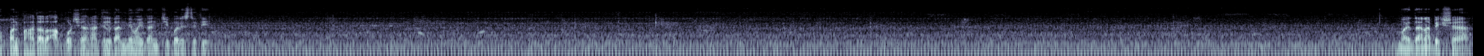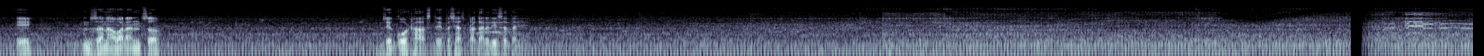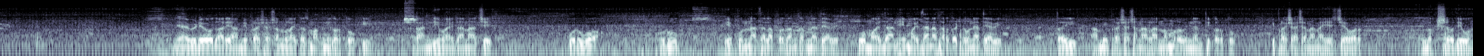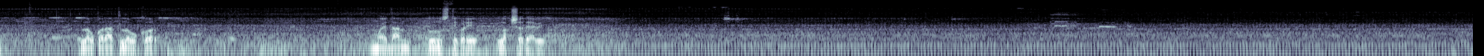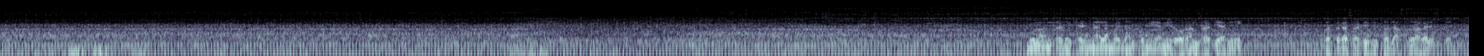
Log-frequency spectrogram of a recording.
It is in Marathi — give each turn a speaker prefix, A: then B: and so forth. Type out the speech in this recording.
A: आपण पाहत आहोत अकोट शहरातील गांधी मैदानची परिस्थिती. मैदानापेक्षा हे जनावरांचं जे गोठा असते तशाच प्रकारे दिसत आहे.
B: या व्हिडिओद्वारे आम्ही प्रशासनाला एकच मागणी करतो की गांधी मैदानाचे पूर्व रूप हे पुन्हा त्याला प्रदान करण्यात यावे व मैदान हे मैदानासारखं ठेवण्यात यावे. तरी आम्ही प्रशासनाला नम्र विनंती करतो की प्रशासनानं याच्यावर लक्ष देऊन लवकरात लवकर मैदान दुरुस्तीकडे लक्ष द्यावे. मुलांसाठी खेळण्याला मैदान कमी आणि ढोरांसाठी आणि कचऱ्यासाठी तिथं जास्त जागा दिसते.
